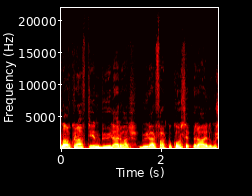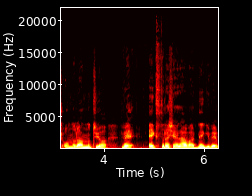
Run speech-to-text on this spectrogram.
Lovecraftian büyüler var. Büyüler farklı konseptlere ayrılmış. Onları anlatıyor ve ekstra şeyler var. Ne gibi?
